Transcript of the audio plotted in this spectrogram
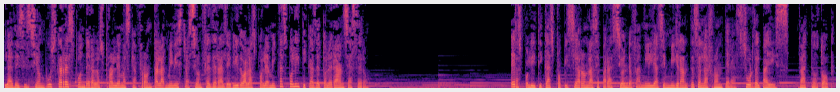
La decisión busca responder a los problemas que afronta la Administración Federal debido a las polémicas políticas de tolerancia cero. Esas políticas propiciaron la separación de familias inmigrantes en la frontera sur del país, Top.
